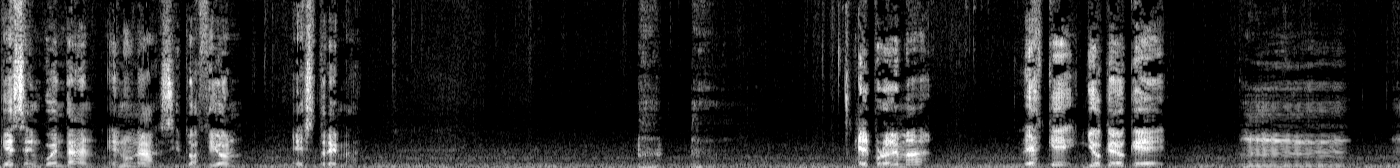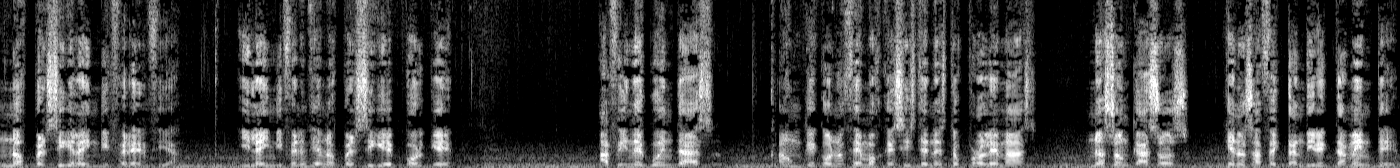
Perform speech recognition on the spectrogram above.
que se encuentran en una situación extrema. El problema es que yo creo que mmm, nos persigue la indiferencia. Y la indiferencia nos persigue porque, a fin de cuentas, aunque conocemos que existen estos problemas, no son casos que nos afectan directamente.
